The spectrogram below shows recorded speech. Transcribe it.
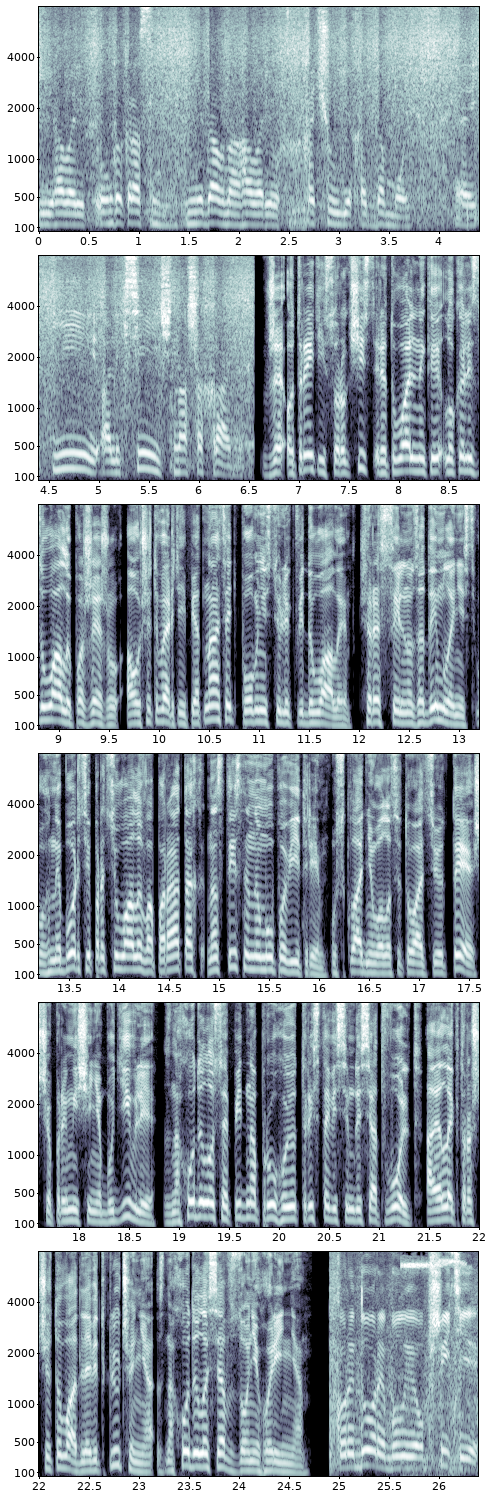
и говорит, он как раз недавно говорил, хочу ехать домой. Э, И Алексеевич наш охранник. Вже о 3.46 рятувальники локалізували пожежу, а о 4.15 повністю ліквідували. Через сильну задимленість вогнеборці працювали в апаратах на стисненому повітрі. Ускладнювало ситуацію те, що приміщення будівлі знаходилося під напругою 380 вольт, а електрощитова для відключення знаходилася в зоні горіння. Коридори були обшиті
